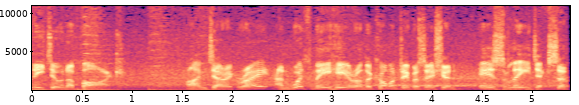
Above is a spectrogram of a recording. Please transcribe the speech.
Al Iduna Park. I'm Derek Ray, and with me here on the commentary position is Lee Dixon.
